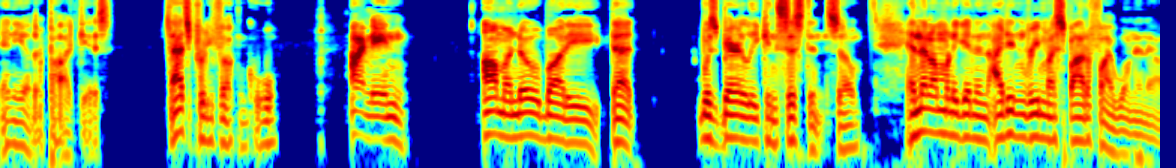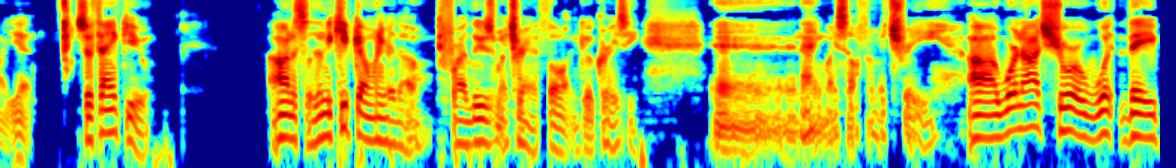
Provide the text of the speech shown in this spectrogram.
any other podcast. That's pretty fucking cool. I mean, I'm a nobody that was barely consistent. So, and then I'm going to get in. I didn't read my Spotify one in out yet. So thank you. Honestly, let me keep going here though, before I lose my train of thought and go crazy and hang myself from a tree. Uh, we're not sure what they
